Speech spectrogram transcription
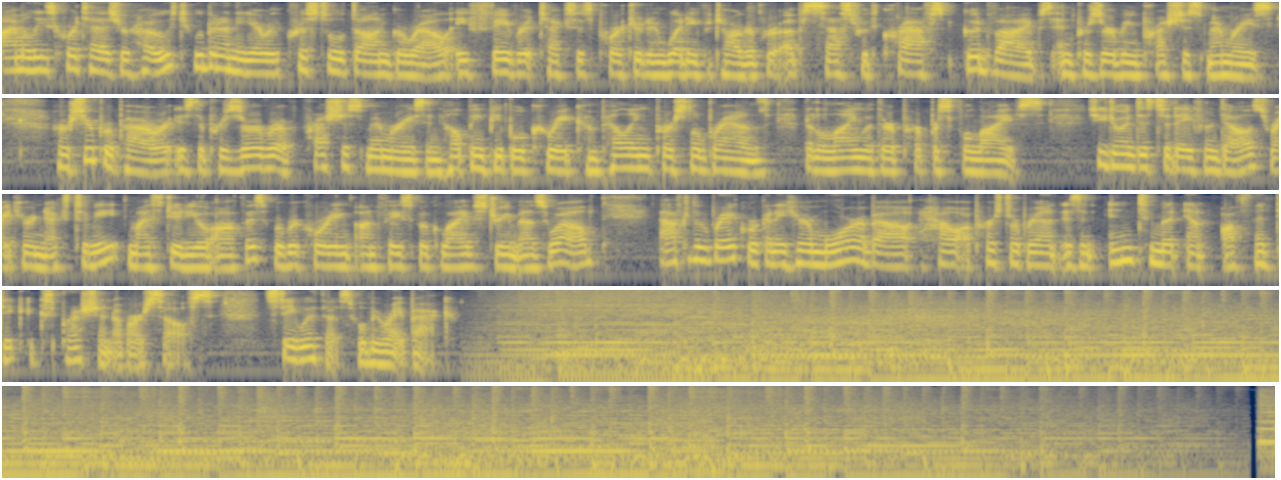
I'm Alise Cortez, your host. We've been on the air with Crystal Dawn Gorell, a favorite Texas portrait and wedding photographer obsessed with crafts, good vibes, and preserving precious memories. Her superpower is the preserver of precious memories and helping people create compelling personal brands that align with their purposeful lives. She joins us today from Dallas, right here next to me in my studio office. We're recording on Facebook live stream as well. After the break, we're going to hear more about how a personal brand is an intimate and authentic expression of ourselves. Stay with us. We'll be right back.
